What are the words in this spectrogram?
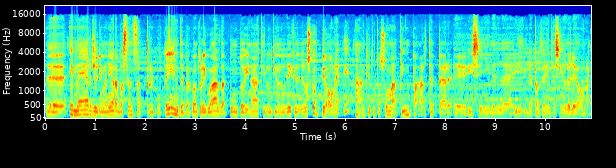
eh, emergere in maniera abbastanza prepotente per quanto riguarda appunto i nati le ultime due decade dello Scorpione e anche tutto sommato in parte per eh, i segni del, gli appartenenti al segno del Leone.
